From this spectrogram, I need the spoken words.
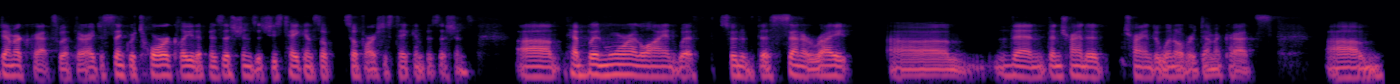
democrats with her. I just think rhetorically the positions that she's taken so so far she's taken positions um, have been more aligned with sort of the center right um, than than trying to trying to win over Democrats. Um,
